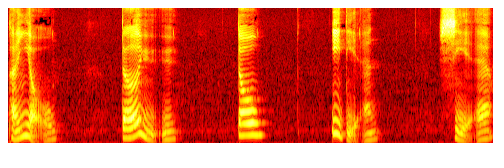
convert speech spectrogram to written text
朋友、德语都一点，写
